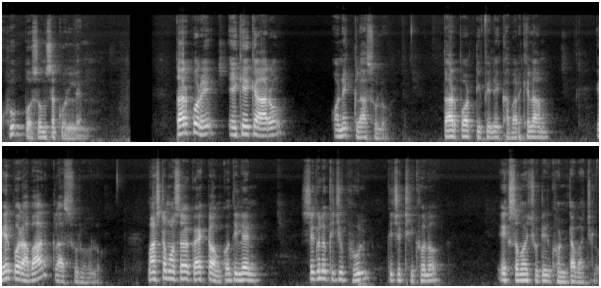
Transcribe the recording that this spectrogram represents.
খুব প্রশংসা করলেন। তারপরে একে একে আরও অনেক ক্লাস হলো। তারপর টিফিনে খাবার খেলাম। এরপর আবার ক্লাস শুরু হলো। মাস্টারমশাই কয়েকটা অঙ্ক দিলেন। সেগুলো কিছু ভুল, কিছু ঠিক হলো। এক সময় ছুটির ঘণ্টা বাজলো।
